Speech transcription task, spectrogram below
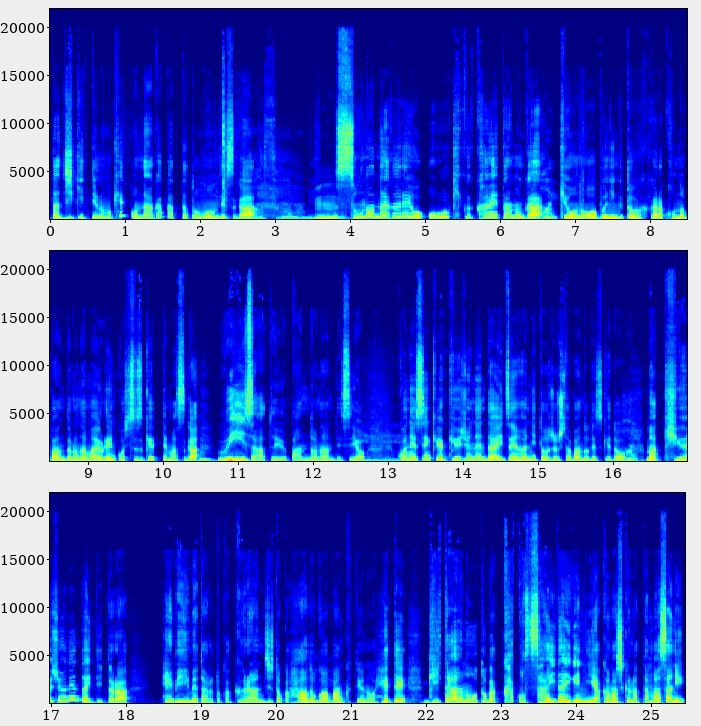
た時期っていうのも結構長かったと思うんですがうなんその流れを大きく変えたのが、はい。今日のオープニングトークからこのバンドの名前を連呼し続けてますが、ウィーザーというバンドなんですよ。これね1990年代前半に登場したバンドですけど、はい。まあ90年代って言ったらヘビーメタルとかグランジとかハードコアパンクっていうのを経て、ギターの音が過去最大限にやかましくなった。まさに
